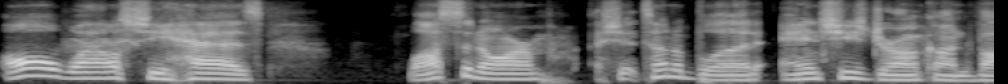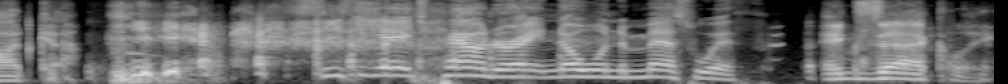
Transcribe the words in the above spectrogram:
all while she has lost an arm, a shit ton of blood, and she's drunk on vodka. yeah. CCH Pounder ain't no one to mess with. Exactly.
